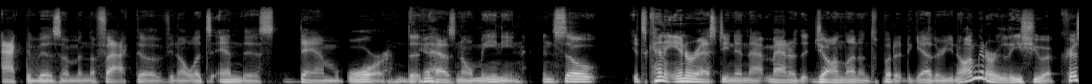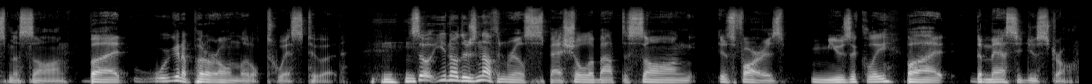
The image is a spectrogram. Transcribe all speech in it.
activism and the fact of, you know, let's end this damn war that has no meaning. And so it's kind of interesting in that manner that John Lennon's put it together. You know, I'm going to release you a Christmas song, but we're going to put our own little twist to it. Mm-hmm. So, you know, there's nothing real special about the song as far as musically, but the message is strong.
